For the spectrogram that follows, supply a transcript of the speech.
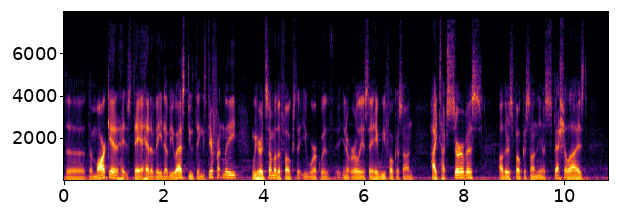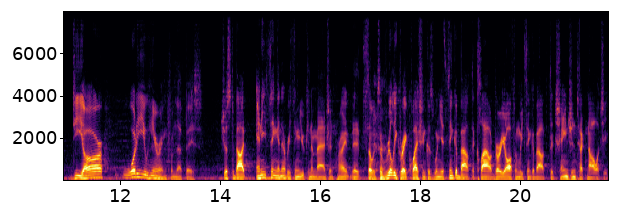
the, the market, stay ahead of AWS, do things differently. We heard some of the folks that you work with you know, earlier say, hey, we focus on high touch service, others focus on you know, specialized DR. What are you hearing from that base? just about anything and everything you can imagine, right? It, so it's a really great question because when you think about the cloud, very often we think about the change in technology.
